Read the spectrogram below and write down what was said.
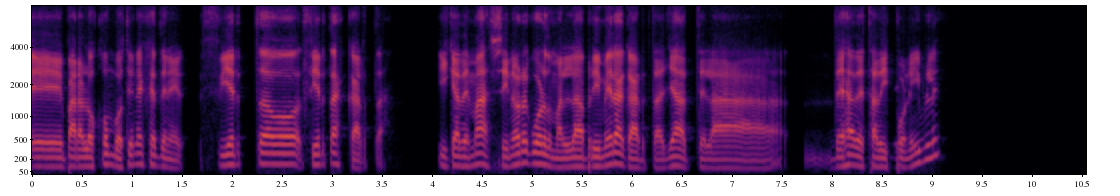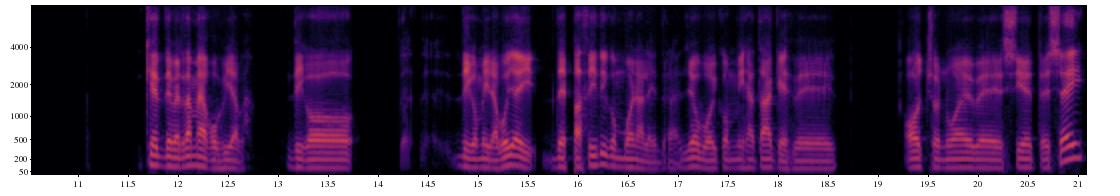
eh, para los combos tienes que tener cierto, ciertas cartas. Y que además, si no recuerdo mal, la primera carta ya te la deja de estar disponible. Que de verdad me agobiaba. Digo, digo, mira, voy a ir despacito y con buena letra. Yo voy con mis ataques de 8, 9, 7, 6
